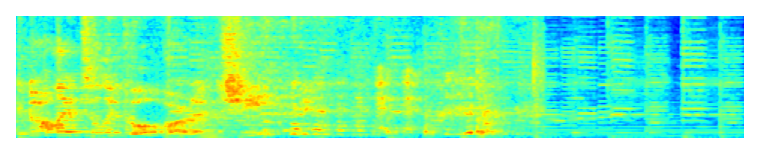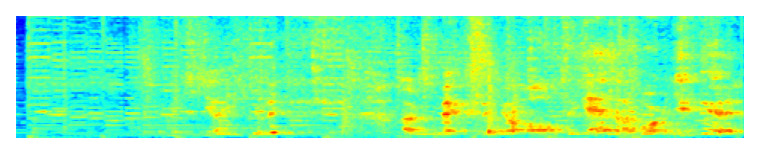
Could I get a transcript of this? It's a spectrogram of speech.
You're not allowed to look over and cheat. What are you doing? I'm mixing it all together. What are you doing?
